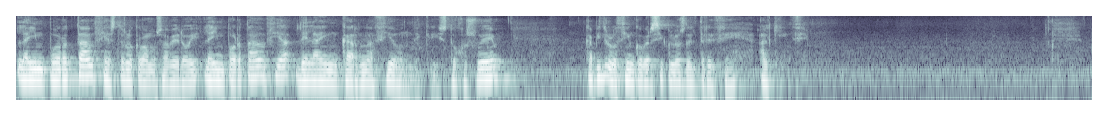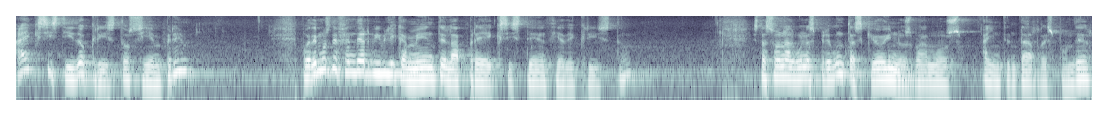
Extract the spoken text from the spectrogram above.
La importancia, esto es lo que vamos a ver hoy, la importancia de la encarnación de Cristo. Josué capítulo 5 versículos del 13 al 15. ¿Ha existido Cristo siempre? ¿Podemos defender bíblicamente la preexistencia de Cristo? Estas son algunas preguntas que hoy nos vamos a intentar responder.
